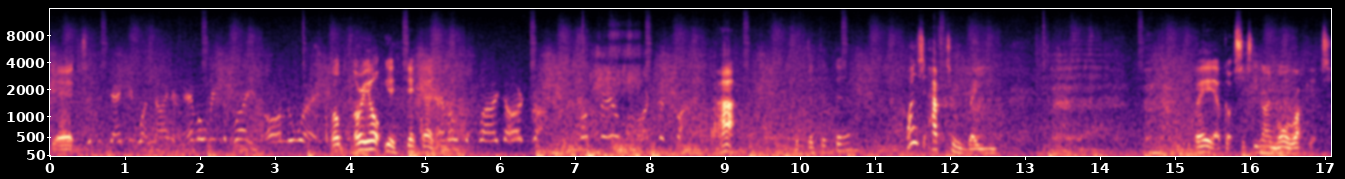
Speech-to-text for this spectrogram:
Shit. This is Yankee 1-9er. Ammo resupply is on the way. Well, hurry up, you dickhead. Ammo supplies are dropped. Smoke trails mark the spot. Aha! Da-da-da-da. Why does it have to rain? Wait, I've got 69 more rockets.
